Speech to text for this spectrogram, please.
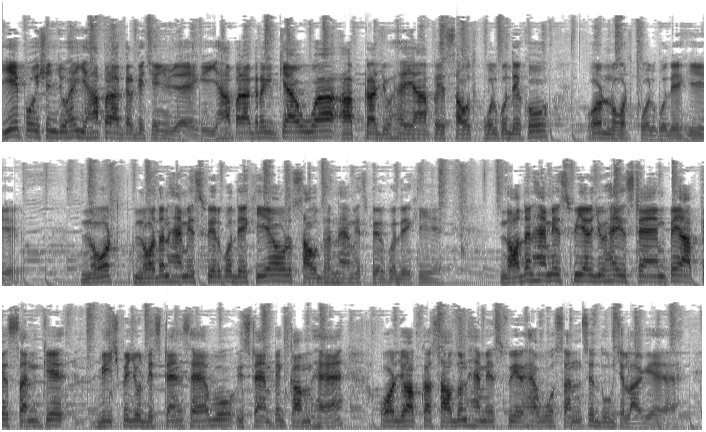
ये पोजीशन जो है यहाँ पर आकर के चेंज हो जाएगी। यहाँ पर आकर के क्या हुआ? आपका जो है यहाँ पे साउथ पोल को देखो और नॉर्थ पोल को देखिए। नॉर्थ नॉर्दर्न हेमिस्फीयर को देखिए और साउदर्न हेमिस्फीयर को देखिए। नॉर्दर्न हेमिस्फीयर जो है इस टाइम पे आपके सन के बीच में जो डिस्टेंस है, वो इस टाइम पे कम है और जो आपका साउदर्न हेमिस्फीयर है, वो सन से दूर चला गया है।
